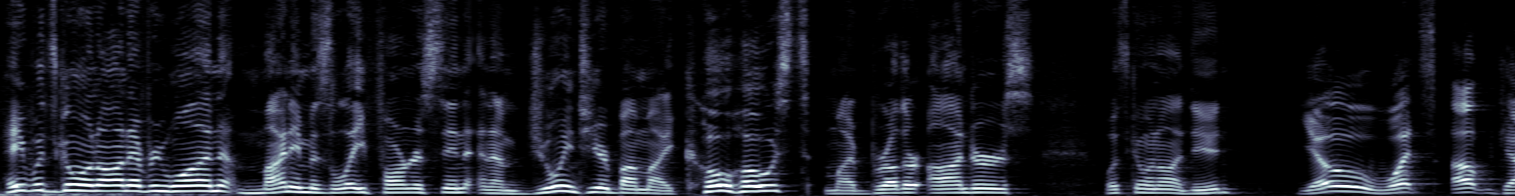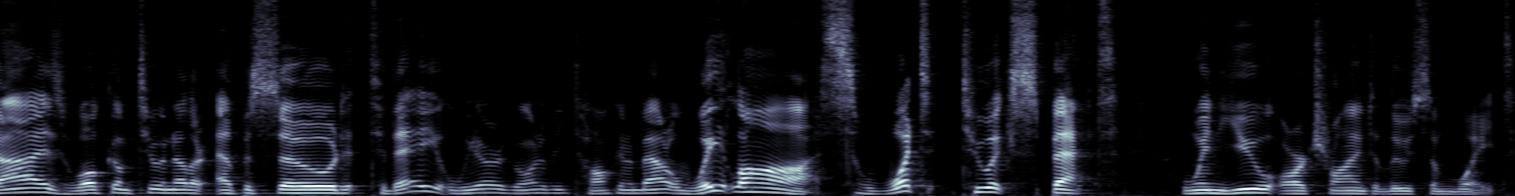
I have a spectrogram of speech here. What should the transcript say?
Hey, what's going on, everyone? My name is Leif Arneson, and I'm joined here by my co host, my brother Anders. What's going on, dude? Yo, what's up, guys? Welcome to another episode. Today, we are going to be talking about weight loss. What to expect when you are trying to lose some weight.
